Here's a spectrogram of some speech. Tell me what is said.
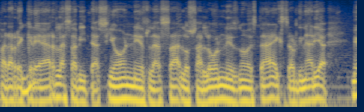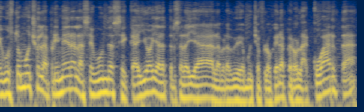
para recrear las habitaciones, las, los salones, ¿no? Está extraordinaria. Me gustó mucho la primera, la segunda se cayó, ya la tercera ya, la verdad, me dio mucha flojera, pero la cuarta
